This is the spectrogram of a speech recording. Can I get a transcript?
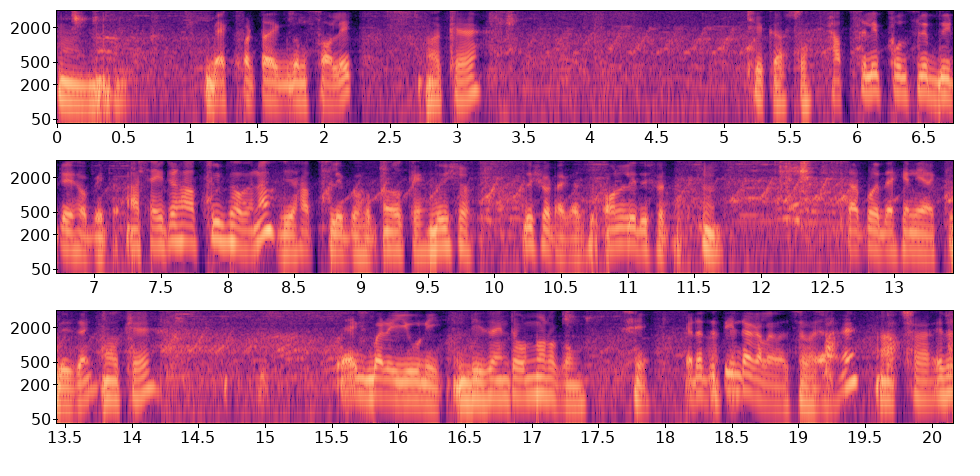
হুম। ব্যাক পার্টটা একদম সলিড ওকে ঠিক আছে। হাফ স্লিপ ফুল স্লিপ দুইটাই হবে এটা। আচ্ছা এটার হাফ স্লিপ হবে না? যে হাফ স্লিপ হবে। ওকে দুইশো। দুশো টাকা জি অনলি দুশো টাকা। হুম। তারপরে দেখেন একটা ডিজাইন ওকে একবারে ইউনিক ডিজাইনটা অন্যরকম। এটাতে তিনটা কালার আছে ভাইয়া হ্যাঁ? আচ্ছা এটা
